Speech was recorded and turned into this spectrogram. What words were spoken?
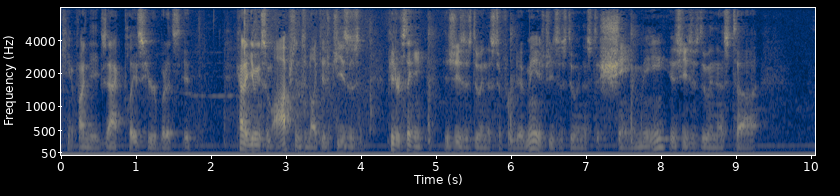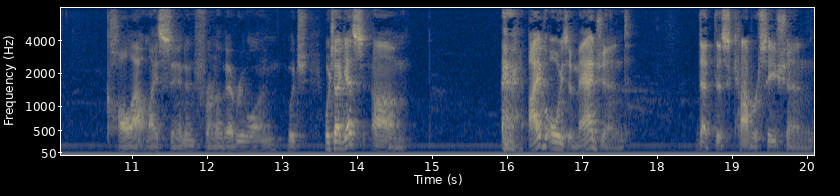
can't find the exact place here, but it's it kind of giving some options. You know, like is Jesus Peter's thinking, is Jesus doing this to forgive me? Is Jesus doing this to shame me? Is Jesus doing this to call out my sin in front of everyone? Which, which I guess um, I've always imagined that this conversation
